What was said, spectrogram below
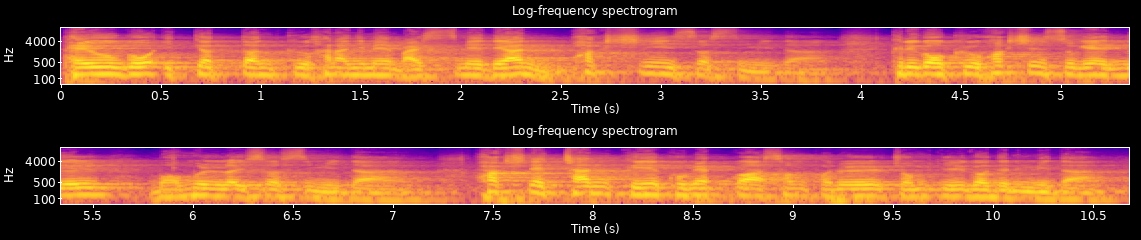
배우고 익혔던 그 하나님의 말씀에 대한 확신이 있었습니다. 그리고 그 확신 속에 늘 머물러 있었습니다. 확신에 찬 그의 고백과 선포를 좀 읽어드립니다.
